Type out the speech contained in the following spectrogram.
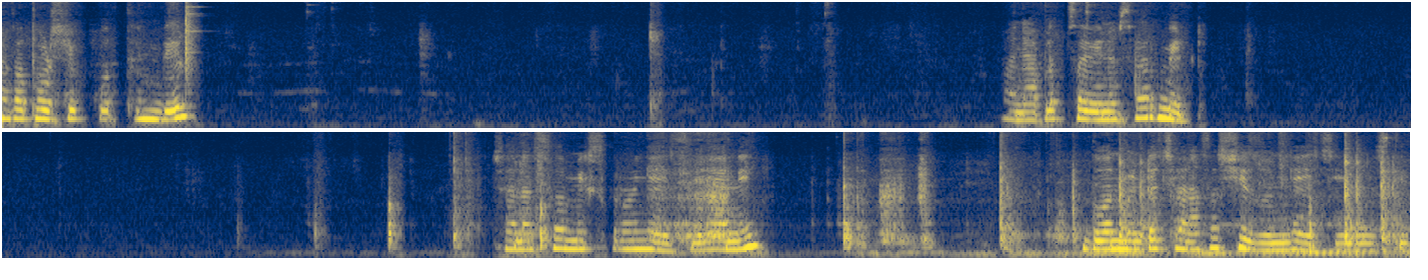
आता थोडीशी कोथिंबीर. आपलं चवीनुसार मीठ. छान असं मिक्स करून घ्यायचे आणि दोन मिनटं छान असं शिजवून घ्यायचे व्यवस्थित.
